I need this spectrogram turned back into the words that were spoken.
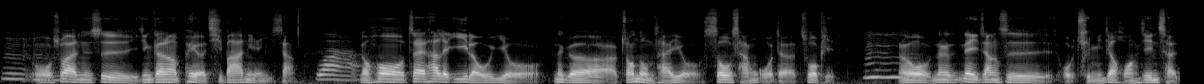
嗯，我算是已经跟他配合七八年以上，哇！然后在他的一楼有那个庄总裁有收藏我的作品，嗯，然后那那一张是我取名叫黄金城。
